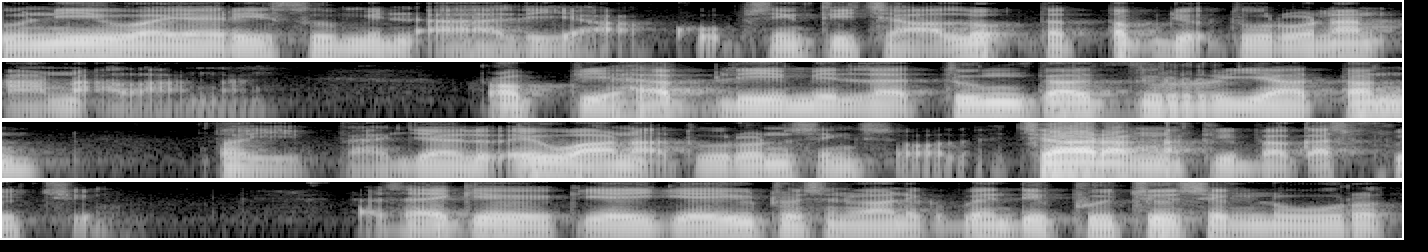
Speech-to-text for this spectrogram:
uni wa yarithu min ahli Yakub. Sing dijaluk tetep yuk turunan anak lanang. Rabbi habli min ladunka dzurriatan thayyibah. Jaluke anak turun sing soleh. Jarang Nabi bakas bojo. Saya kiai-kiai udah senengane kepen di bojo sing nurut.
